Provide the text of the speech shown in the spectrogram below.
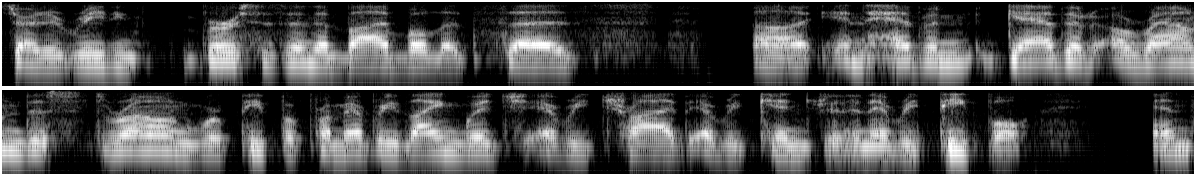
started reading verses in the Bible that says, uh, "In heaven, gathered around this throne, were people from every language, every tribe, every kindred, and every people." And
